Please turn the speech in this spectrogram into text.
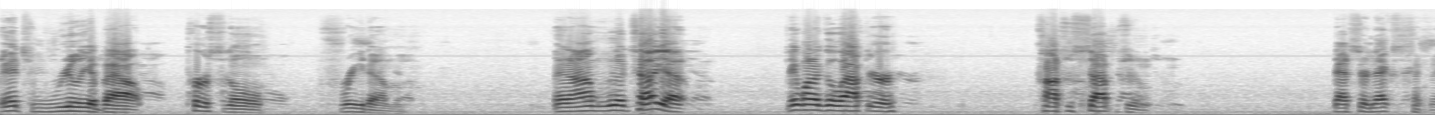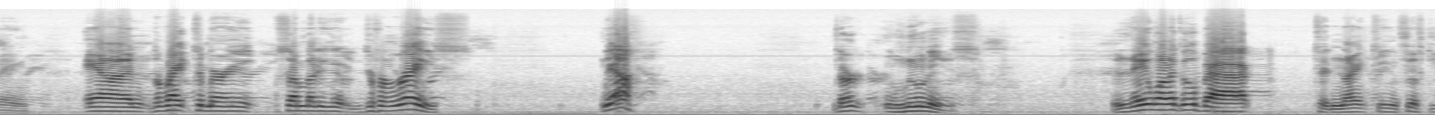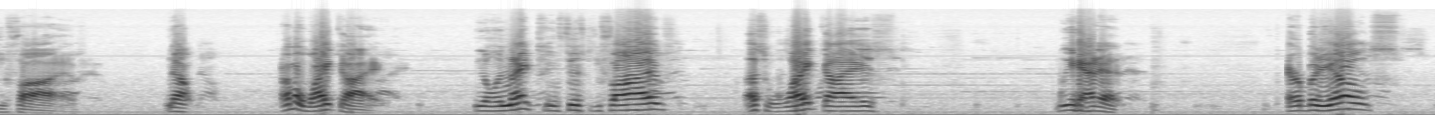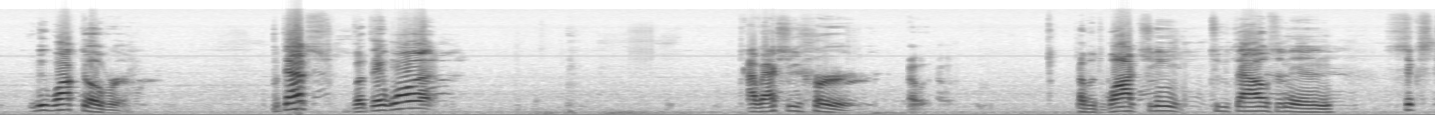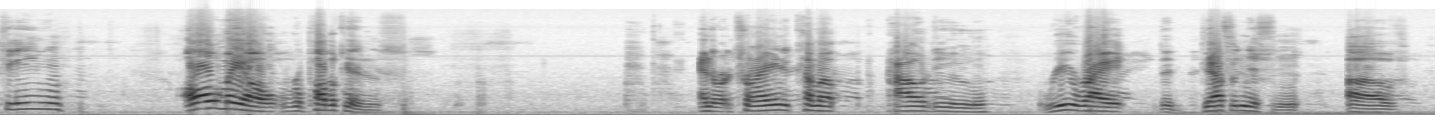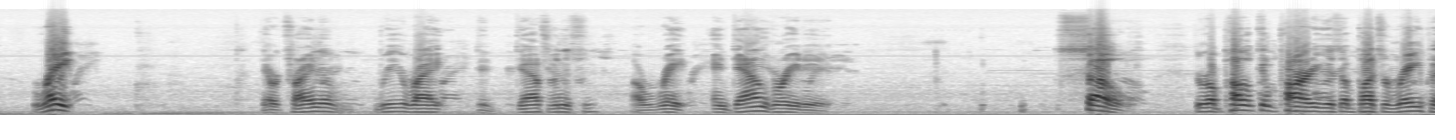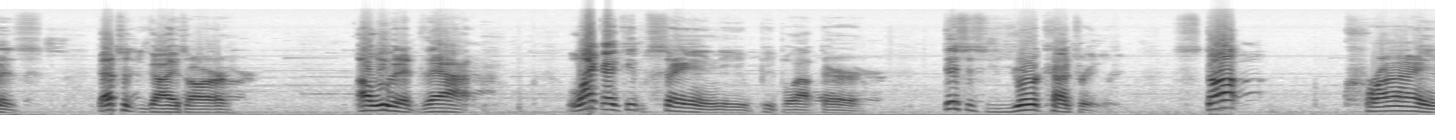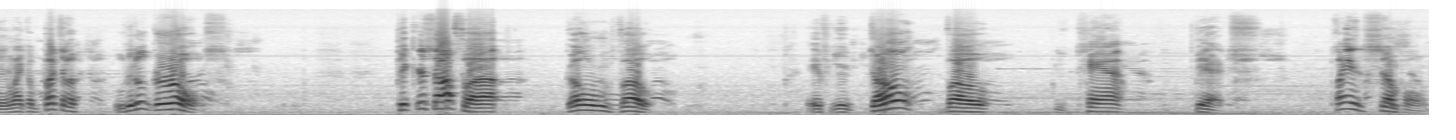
It's really about personal freedom. And I'm going to tell you, they want to go after contraception. That's their next thing and the right to marry somebody of a different race. Yeah. They're loonies. They want to go back to 1955. Now, I'm a white guy. You know, in 1955, us white guys, we had it. Everybody else, we walked over. But that's what they want. I've actually heard. I was watching 2016 all male Republicans and they were trying to come up how to rewrite the definition of rape. They were trying to rewrite the definition of rape and downgrade it. So, the Republican Party is a bunch of rapists. That's what you guys are. I'll leave it at that. Like I keep saying to you people out there, this is your country. Stop crying like a bunch of little girls. Pick yourself up, go and vote. If you don't vote, you can't bitch. Plain and simple.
